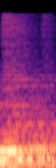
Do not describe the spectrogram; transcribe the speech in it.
you.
